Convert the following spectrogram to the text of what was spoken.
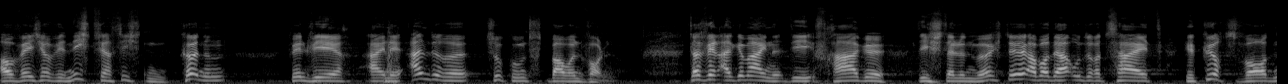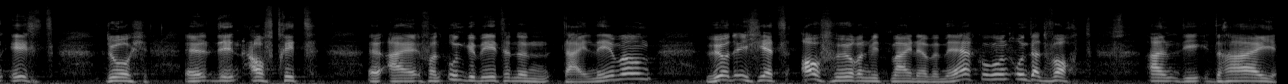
auf welcher wir nicht verzichten können, wenn wir eine andere Zukunft bauen wollen. Das wäre allgemein die Frage, die ich stellen möchte, aber da unsere Zeit gekürzt worden ist durch äh, den Auftritt äh, von ungebetenen Teilnehmern, würde ich jetzt aufhören mit meinen Bemerkungen und das Wort an die drei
